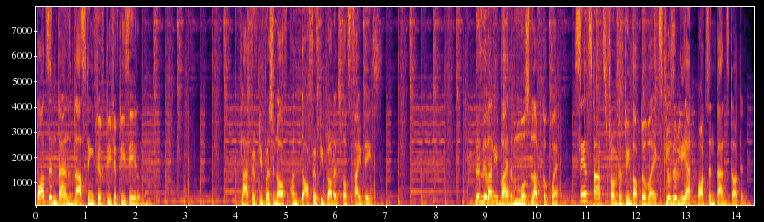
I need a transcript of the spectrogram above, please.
Pots and Pans blasting 50-50 sale. Flat 50% off on top 50 products for 5 days. This Diwali buy the most loved cookware. Sale starts from 15th October exclusively at potsandpans.in.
